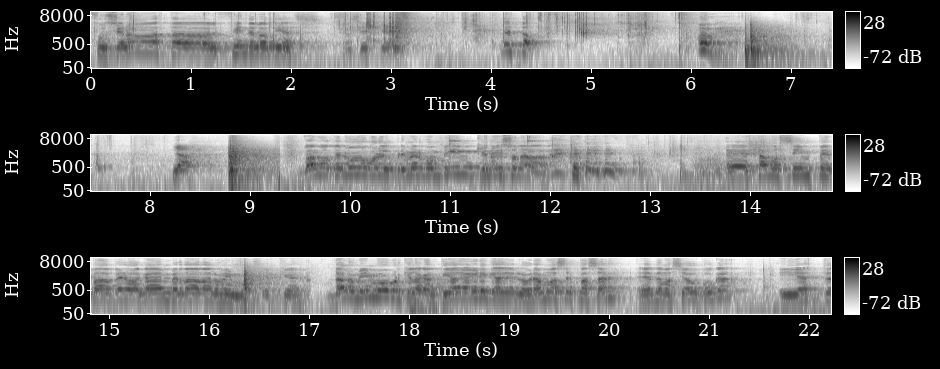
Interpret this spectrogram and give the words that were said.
Funcionó hasta el fin de los días. Así es que... Listo. Ya. Vamos de nuevo por el primer bombín que no hizo nada. Eh, estamos sin pepa, pero acá en verdad da lo mismo. Así es que da lo mismo porque la cantidad de aire que logramos hacer pasar es demasiado poca y este,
